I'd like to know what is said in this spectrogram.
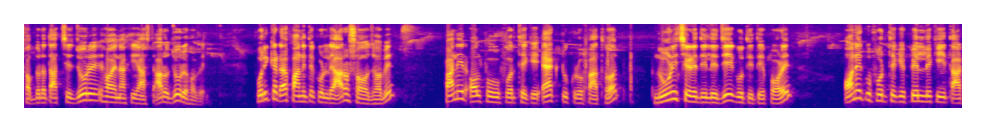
শব্দটা তার চেয়ে জোরে হয় নাকি আসতে আরও জোরে হবে? পরীক্ষাটা পানিতে করলে আরও সহজ হবে। পানির অল্প উপর থেকে এক টুকরো পাথর নড়ি ছেড়ে দিলে যে গতিতে পড়ে, অনেক উপর থেকে ফেললে কি তার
